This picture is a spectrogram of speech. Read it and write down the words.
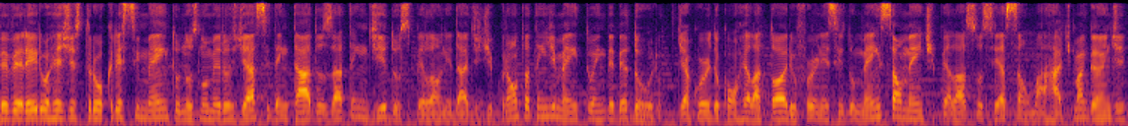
Fevereiro registrou crescimento nos números de acidentados atendidos pela unidade de pronto atendimento em Bebedouro. De acordo com o relatório fornecido mensalmente pela Associação Mahatma Gandhi,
